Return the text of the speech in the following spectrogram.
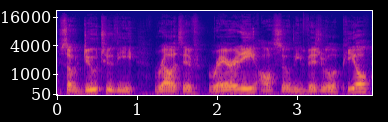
So due to the relative rarity, also the visual appeal,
